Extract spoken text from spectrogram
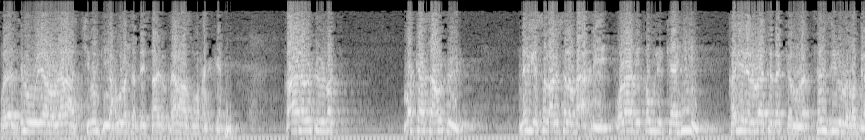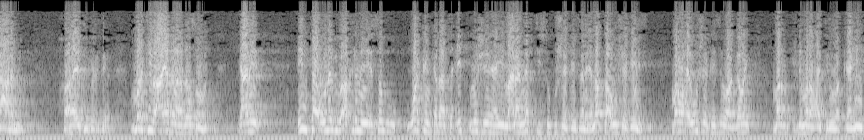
wadaad xumo weeyaanoo meelahaas jimanka iyo waxbuu la shaqaystaayo meelahaasu waxaan ka keenay. Qaala wuxuu yihi mar markaasaa wuxuu yidhi nabiga sal lay slam baa akriyey walaa biqawli kaahinin qaliilan ma tadakaruuna tanzilu min rabbi alcaalamiin markiiba aayadan haddana soo mar yani intaa uu nabigu akrinayo isagu warkan cid uma sheegahayay macnaha naftiisuu ku sheekaysanaya. Naftaa ugu sheekaynaysa. Mar waxay ugu sheekaysay waa gabay mar mar waxay tihi waa kaahin.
